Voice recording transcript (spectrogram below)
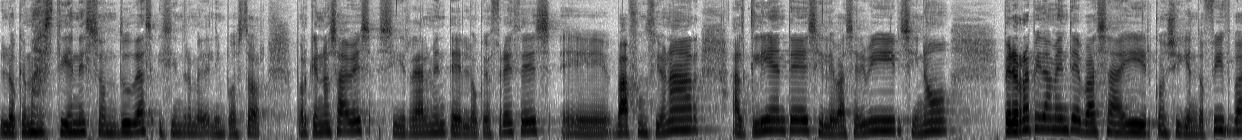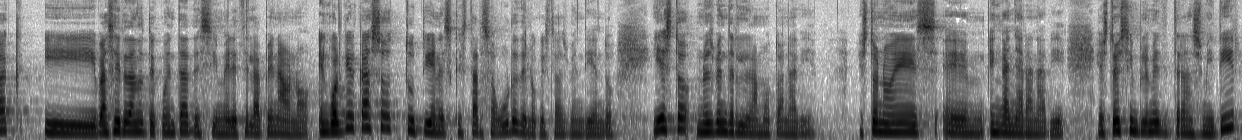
lo que más tienes son dudas y síndrome del impostor, porque no sabes si realmente lo que ofreces eh, va a funcionar al cliente, si le va a servir, si no. Pero rápidamente vas a ir consiguiendo feedback y vas a ir dándote cuenta de si merece la pena o no. En cualquier caso, tú tienes que estar seguro de lo que estás vendiendo. Y esto no es venderle la moto a nadie. Esto no es em, engañar a nadie. Esto es simplemente transmitir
